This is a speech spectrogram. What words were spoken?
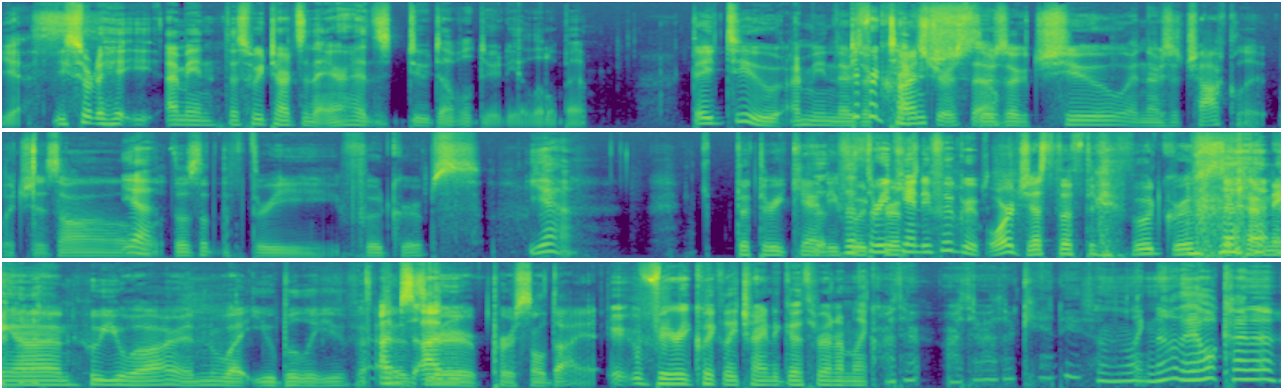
Yes. You sort of hit. I mean, the sweet tarts and the airheads do double duty a little bit. They do. I mean, there's Different a crunch, textures, there's a chew, and there's a chocolate, which is all. Yeah. Those are the three food groups. Yeah, The three candy the, the food three groups. candy food groups. or just the three food groups, depending on who you are and what you believe I'm as s- I'm- your personal diet. Uh, Very quickly trying to go through, and I'm like, are there are there other candies? And I'm like, no, they all kind of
